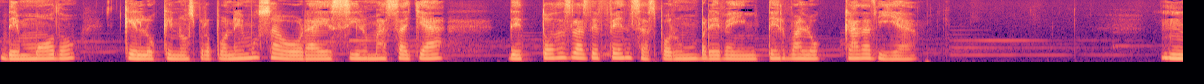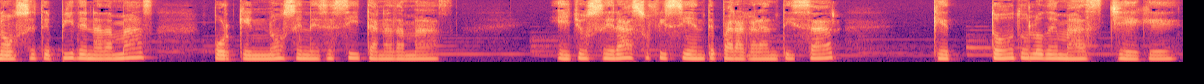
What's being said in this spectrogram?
de modo que lo que nos proponemos ahora es ir más allá de todas las defensas por un breve intervalo cada día. No se te pide nada más porque no se necesita nada más. Ello será suficiente para garantizar que todo lo demás llegue.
